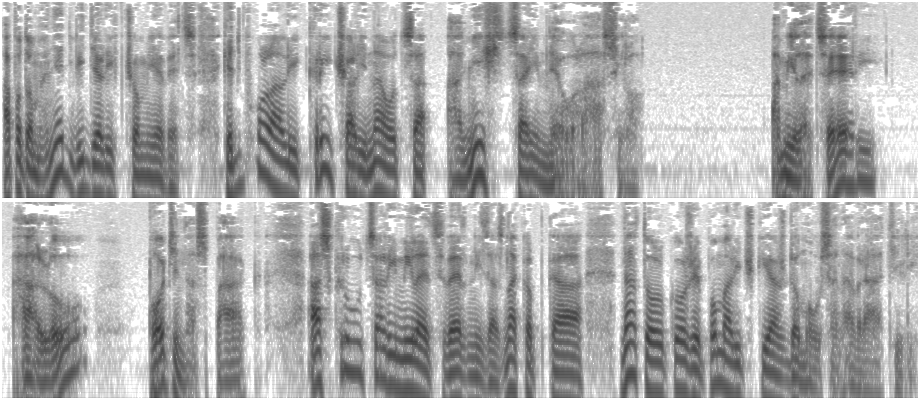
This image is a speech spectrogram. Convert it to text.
a potom hneď videli, v čom je vec. Keď volali, kričali na otca a nič sa im neohlásilo. A milé céry, halo, poď na spák. A skrúcali milé cverny za znaklpká, natoľko, že pomaličky až domov sa navrátili.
